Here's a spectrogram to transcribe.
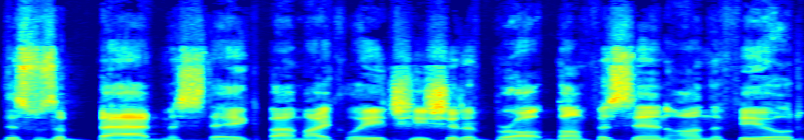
This was a bad mistake by Mike Leach. He should have brought Bumphis in on the field,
